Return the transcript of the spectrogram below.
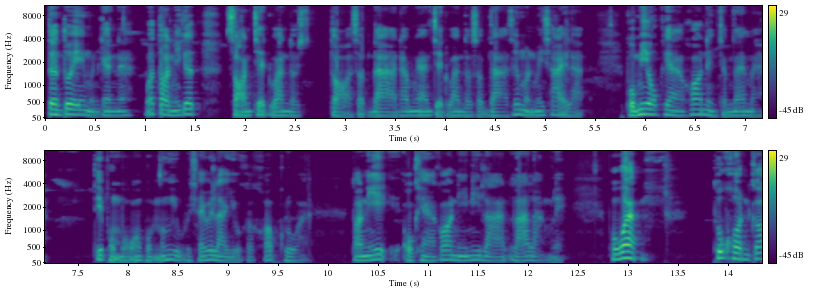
เตือนตัวเองเหมือนกันนะว่าตอนนี้ก็สอน 7 วันต่อต่อสัปดาห์ทำงาน 7 วันต่อสัปดาห์ซึ่งมันไม่ใช่ละผมมีโอเคข้อหนึ่งจำได้ไหมที่ผมบอกว่าผมต้องอยู่ใช้เวลาอยู่กับครอบครัว ตอนนี้โอเคข้อนี้นี่ล้าล้าหลังเลย เพราะว่าทุกคนก็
